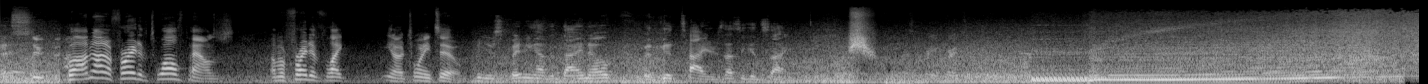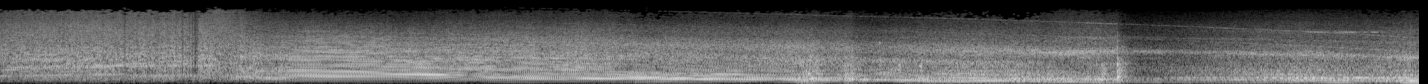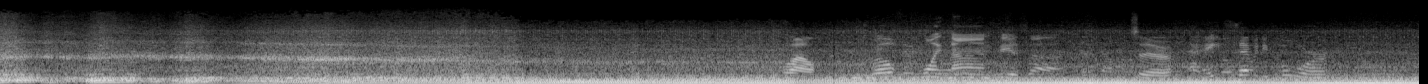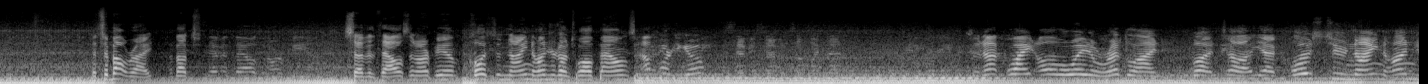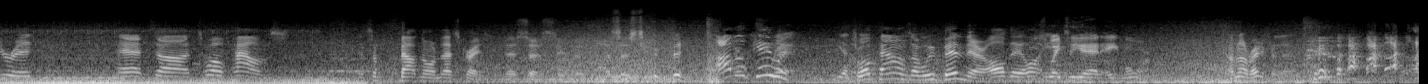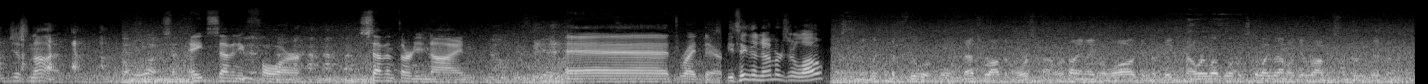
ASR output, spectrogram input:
That's stupid. Well, I'm not afraid of 12 pounds. I'm afraid of like, you know, 22. When you're spinning on the dyno with good tires, that's a good sign. 1,000 RPM. Close to 900 on 12 pounds. How far did you go? 77, something like that. So not quite all the way to red line, but uh, yeah, close to 900 at uh, 12 pounds. That's about normal. That's crazy. That's so stupid. That's so stupid. I'm okay with it. Yeah, 12 pounds. I mean, we've been there all day long. Just wait till you had eight more. I'm not ready for that. I'm just not. 874, 739 and right there. You think the numbers are low? I mean, look at the fuel we're. That's robbing horsepower. We're probably make a log at the big power level if it's still like that. I'll get robbed with some revision.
